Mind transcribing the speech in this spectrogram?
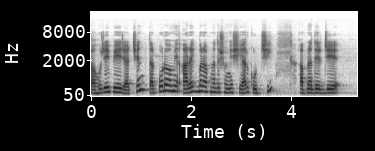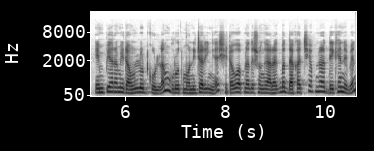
সহজেই পেয়ে যাচ্ছেন। তারপরেও আমি আরেকবার আপনাদের সঙ্গে শেয়ার করছি। আপনাদের যে এমপিআর আমি ডাউনলোড করলাম গ্রোথ মনিটরিংয়ে সেটাও আপনাদের সঙ্গে আরেকবার দেখাচ্ছি, আপনারা দেখে নেবেন।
